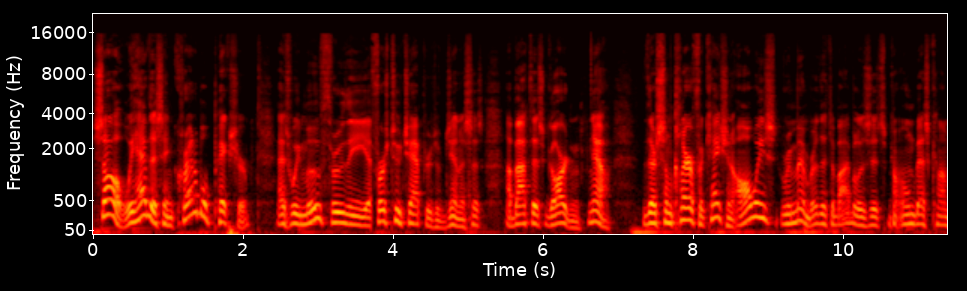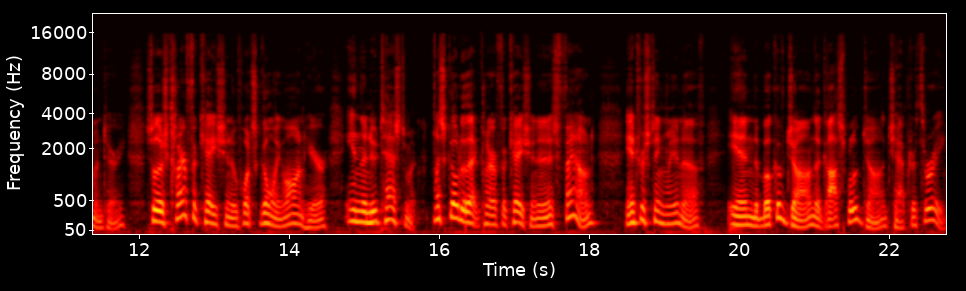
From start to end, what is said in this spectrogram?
So we have this incredible picture as we move through the uh, first two chapters of Genesis about this garden. Now, there's some clarification. Always remember that the Bible is its own best commentary. So there's clarification of what's going on here in the New Testament. Let's go to that clarification. And it's found, interestingly enough, in the book of John, the Gospel of John, chapter 3.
